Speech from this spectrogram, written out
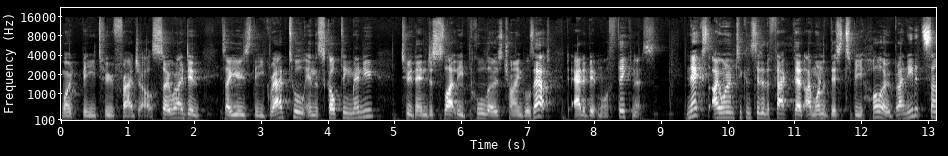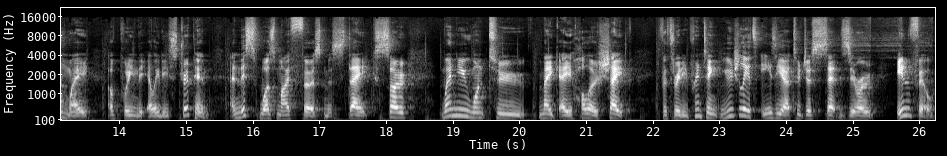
won't be too fragile. So what I did is I used the grab tool in the sculpting menu to then just slightly pull those triangles out to add a bit more thickness. Next, I wanted to consider the fact that I wanted this to be hollow, but I needed some way of putting the LED strip in. And this was my first mistake. So when you want to make a hollow shape, for 3D printing, usually it's easier to just set zero infill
